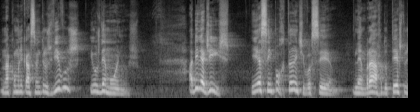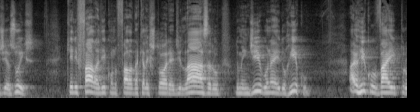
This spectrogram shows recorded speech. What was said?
na comunicação entre os vivos e os demônios. A Bíblia diz, e isso é importante você lembrar do texto de Jesus, que ele fala ali quando fala daquela história de Lázaro, do mendigo né, e do rico. Aí o rico vai para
